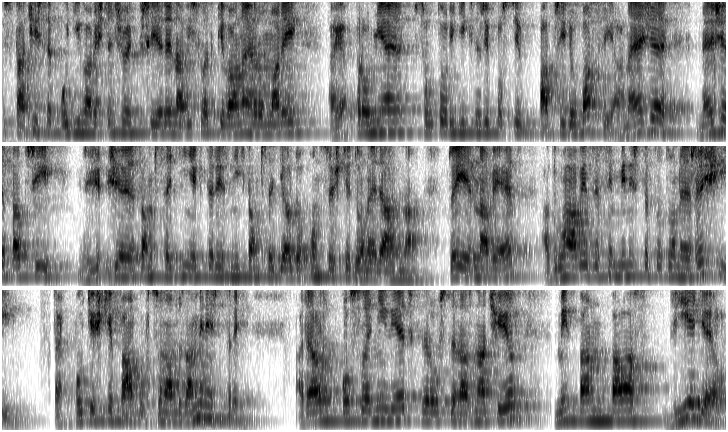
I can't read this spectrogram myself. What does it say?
stačí se podívat, když ten člověk přijede na výsledky valné hromady a pro mě jsou to lidi, kteří prostě patří do basy a ne, že, ne, že patří, že, že tam sedí, některý z nich tam seděl dokonce ještě do nedávna. To je jedna věc. A druhá věc, jestli minister toto neřeší, tak potěště pán Bůh, co mám za ministry. A dal poslední věc, kterou jste naznačil, mi pan Palas věděl,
